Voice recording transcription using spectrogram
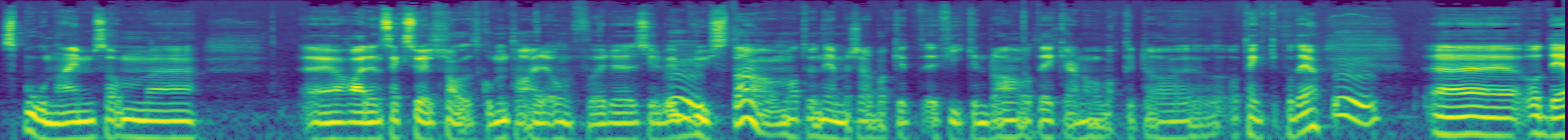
Sponheim som eh, har en seksuelt ladet kommentar overfor uh, Sylvi Mm. Brustad om at hun gjemmer seg bak et fikenblad, og at det ikke er noe vakkert å, å tenke på det. Mm. Uh, og det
